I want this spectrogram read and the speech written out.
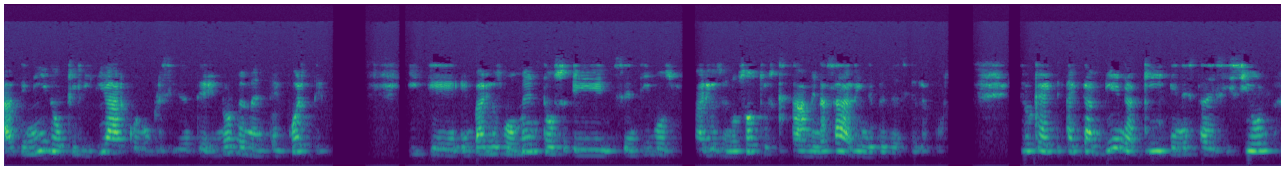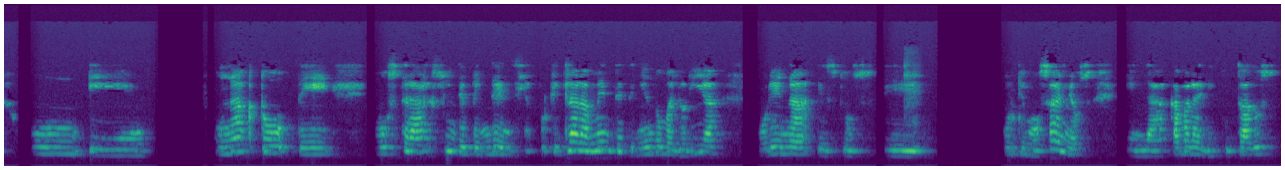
ha tenido que lidiar con un presidente enormemente fuerte y que en varios momentos eh, sentimos varios de nosotros que está amenazada la independencia de la corte. Creo que hay, hay también aquí en esta decisión un, eh, un acto de mostrar su independencia, porque claramente teniendo mayoría morena estos eh, últimos años en la Cámara de Diputados,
